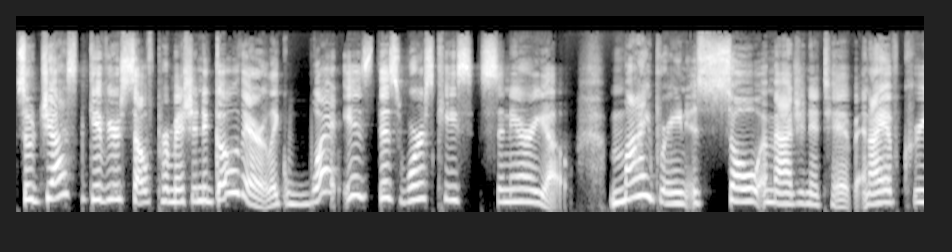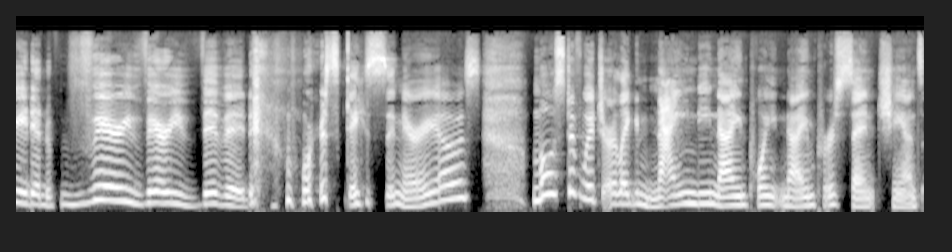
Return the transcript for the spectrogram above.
So just give yourself permission to go there. Like, what is this worst case scenario? My brain is so imaginative and I have created very, very vivid worst case scenarios, most of which are like 99.9% chance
